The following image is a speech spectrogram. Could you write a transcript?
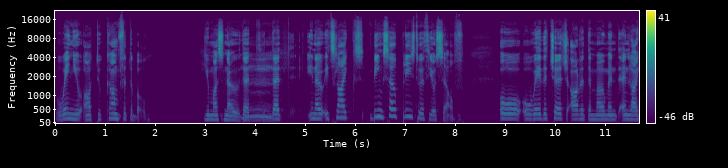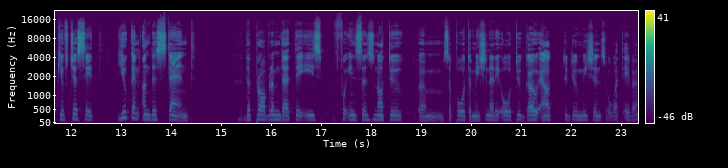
when you are too comfortable, you must know that mm. that you know it's like being so pleased with yourself or or where the church are at the moment and like you've just said you can understand the problem that there is, for instance, not to um, support a missionary or to go out to do missions or whatever.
